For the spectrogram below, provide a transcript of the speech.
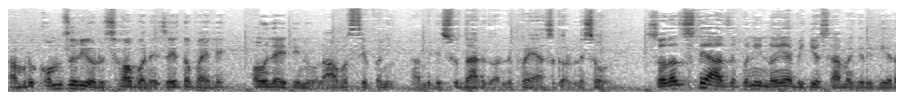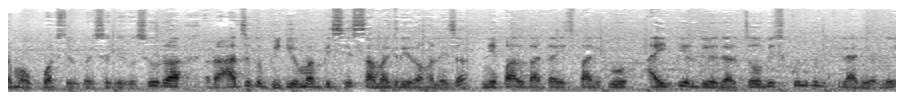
हाम्रो कमजोरीहरू छ भने चाहिँ तपाईँले औल्याइदिनु होला अवश्य पनि। हामीले सुधार गर्ने प्रयास गर्नेछौँ। सदा जस्तै आज पनि नयाँ भिडियो सामग्री लिएर म उपस्थित भइसकेको छु र आजको भिडियोमा विशेष सामग्री रहनेछ। नेपालबाट यसपालिको आइपिएल दुई हजार चौबिस कुन कुन खेलाडीहरूले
